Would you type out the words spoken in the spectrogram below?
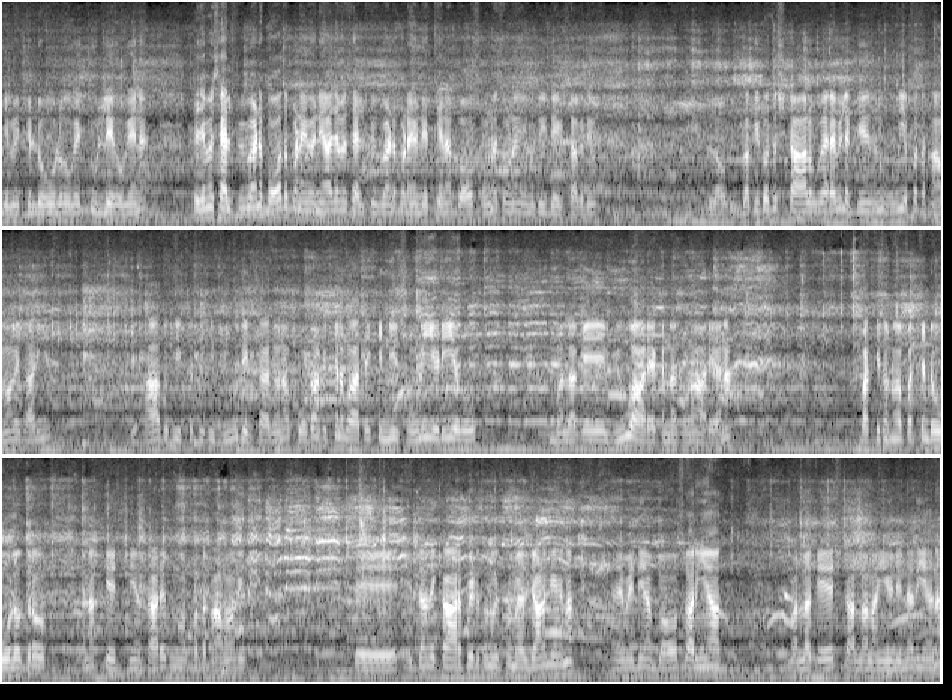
ਜਿਵੇਂ ਚੰਡੋਲ ਹੋ ਗਏ, ਝੂਲੇ ਹੋ ਗਏ ਨਾ। ਤੇ ਜਿਵੇਂ ਸੈਲਫੀ ਪੁਆਇੰਟ ਬਹੁਤ ਬਣੇ ਹੋਏ ਨੇ। ਆ ਜਿਵੇਂ ਸੈਲਫੀ ਪੁਆਇੰਟ ਬਣੇ ਹੋਏ ਨੇ ਇੱਥੇ ਨਾ, ਬਹੁਤ ਸੋਹਣੇ ਸੋਹਣੇ, ਜਿਵੇਂ ਤੁਸੀਂ ਦੇਖ ਸਕਦੇ ਹੋ। ਲਓ ਵੀ ਬਾਕੀ ਕੋਈ ਸਟਾਲ ਵਗੈਰਾ ਵੀ ਲੱਗੇ ਹੋਏ ਤੁਹਾਨੂੰ, ਉਹ ਵੀ ਆਪਾਂ ਦਿਖਾਵਾਂਗੇ ਸਾਰੀਆਂ। ਤੇ ਆਹ ਤੁਸੀਂ ਇੱਕ ਤੁਸੀਂ ਵਿਊ ਦੇਖ ਸਕਦੇ ਹੋ ਨਾ, ਫੋਟੋਆਂ ਖਿੱਚਣ ਵਾਸਤੇ ਕਿੰਨੀ ਸੋਹਣੀ ਜਿਹੜੀ ਉਹ ਮਤਲਬ ਕਿ ਵਿਊ ਆ ਰਿਹਾ, ਕਿੰਨਾ ਸੋਹਣਾ ਆ ਰਿਹਾ ਨਾ। ਬਾਕੀ ਤੁਹਾਨੂੰ ਆਪਾਂ ਚੰਡੋਲ ਉਧਰੋਂ, ਹਨਾ ਕਿਸ਼ਤੀਆਂ ਸਾਰੇ ਤੁਹਾਨੂੰ ਆਪਾਂ ਦਿਖਾਵਾਂਗੇ। ਤੇ ਇਦਾਂ ਦੇ ਕਾਰਪੇਟ ਤੁਹਾਨੂੰ ਇੱਥੇ ਮਿਲ ਜਾਣਗੇ, ਹਨਾ? ਐਵੇਂ ਦੀਆਂ ਬਹੁਤ ਸਾਰੀਆਂ ਮਤਲਬ ਕਿ ਸਟਾਲਾਂ ਲਾਈਆਂ ਹੋਈਆਂ ਨੇ ਇਹਨਾਂ ਦੀਆਂ, ਹਨਾ?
